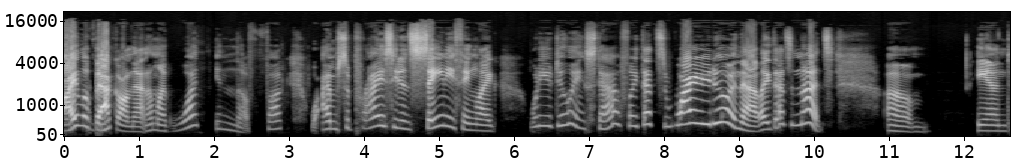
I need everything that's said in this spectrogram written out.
I look back on that and I'm like, what in the fuck? Well, I'm surprised he didn't say anything like, what are you doing, Steph? Like that's why are you doing that? Like that's nuts. Um and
